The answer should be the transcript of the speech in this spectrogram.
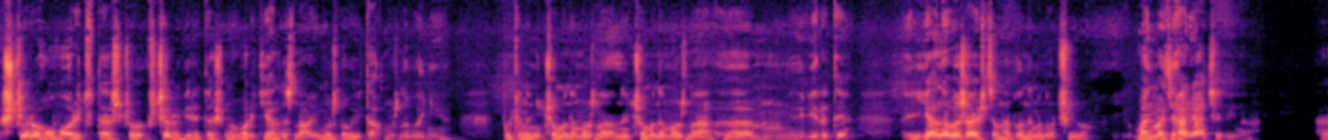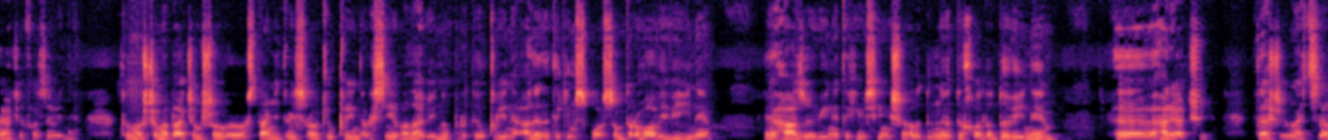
щиро говорить в те, що щиро вірить в те, що він говорить, я не знаю. Можливо, і так, можливо, і ні. Путіну нічому не можна, нічому не можна ем, вірити. Я не вважаю, що це вона була неминучою. Маю на увазі гаряча війна, гаряча фаза війни. Тому що ми бачимо, що останні 30 років Україна Росія вела війну проти України, але не таким способом. Торгові війни, е, газові війни, такі всі інші, але не доходило до війни е, гарячої. Те, що нас це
